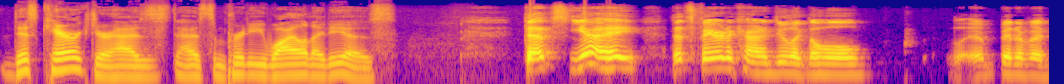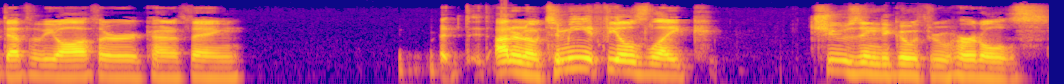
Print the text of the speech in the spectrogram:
this character has has some pretty wild ideas. That's yeah, hey, that's fair to kind of do like the whole a bit of a death of the author kind of thing. I don't know. To me, it feels like choosing to go through hurdles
